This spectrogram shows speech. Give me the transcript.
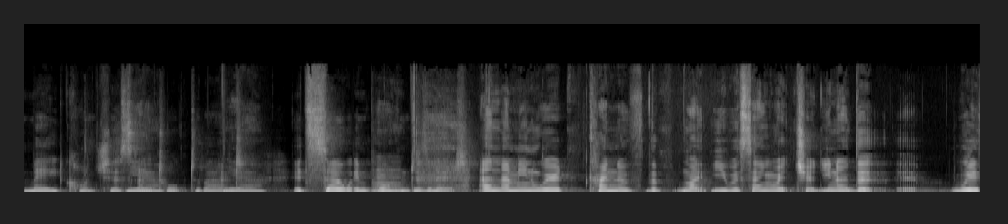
made conscious yeah. and talked about. Yeah. It's so important, mm. isn't it? And I mean, we're kind of the like you were saying, Richard. You know that we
